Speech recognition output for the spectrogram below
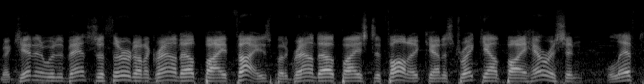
MacKinnon would advance to third on a ground out by Thaiss, but a ground out by Stefanic and a strikeout by Harrison left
